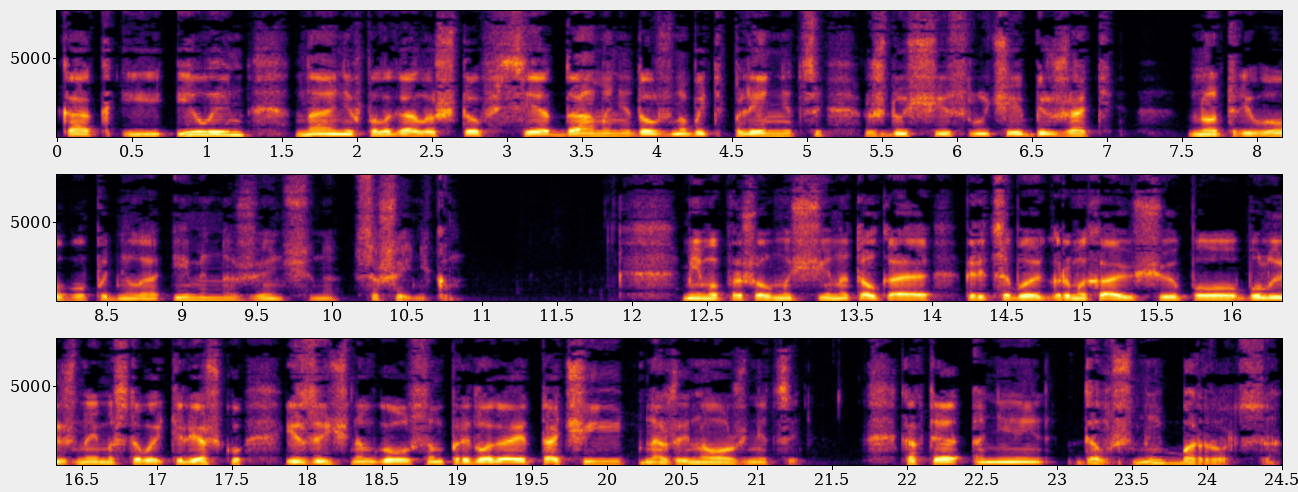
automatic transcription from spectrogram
Как и Илайн, Найнев полагала, что все дамы не должно быть пленницы, ждущие случая бежать, но тревогу подняла именно женщина с ошейником. Мимо прошел мужчина, толкая перед собой громыхающую по булыжной мостовой тележку, язычным голосом предлагая точить ножи-ножницы. Как-то они должны бороться,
